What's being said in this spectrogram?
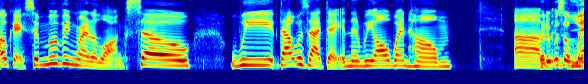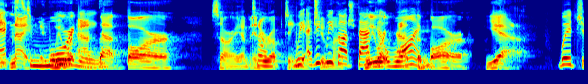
Okay, so moving right along. So we that was that day, and then we all went home. Um, but it was a late next night. Morning, we were at that bar. Sorry, I'm So interrupting we- you I think too we got much. back we at were at the one. bar. Yeah. which,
